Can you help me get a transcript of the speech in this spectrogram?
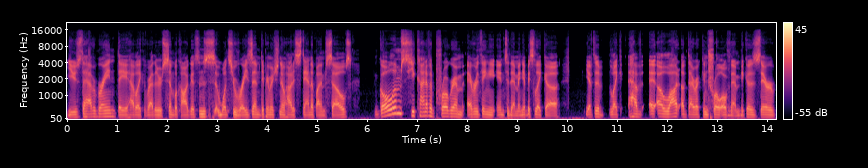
used to have a brain. They have like rather simple cognizance. Once you raise them, they pretty much know how to stand up by themselves. Golems, you kind of have to program everything into them, and you basically like uh, you have to like have a, a lot of direct control over them because they're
